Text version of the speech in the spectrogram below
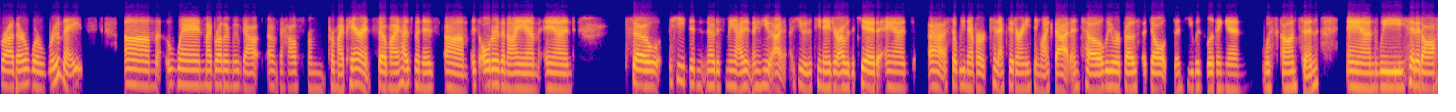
brother were roommates um, when my brother moved out of the house from from my parents. So my husband is um, is older than I am, and so he didn't notice me. I didn't know he I, he was a teenager. I was a kid, and uh, so we never connected or anything like that until we were both adults, and he was living in Wisconsin, and we hit it off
